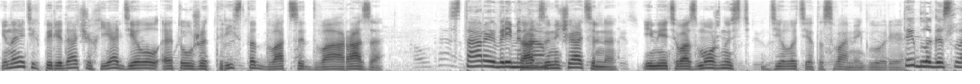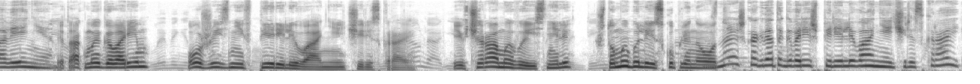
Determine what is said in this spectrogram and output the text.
И на этих передачах я делал это уже 322 раза. Старые времена. Так замечательно иметь возможность делать это с вами, Глория. Ты благословение. Итак, мы говорим о жизни в переливании через край. И вчера мы выяснили, что мы были искуплены от... Знаешь, когда ты говоришь переливание через край,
